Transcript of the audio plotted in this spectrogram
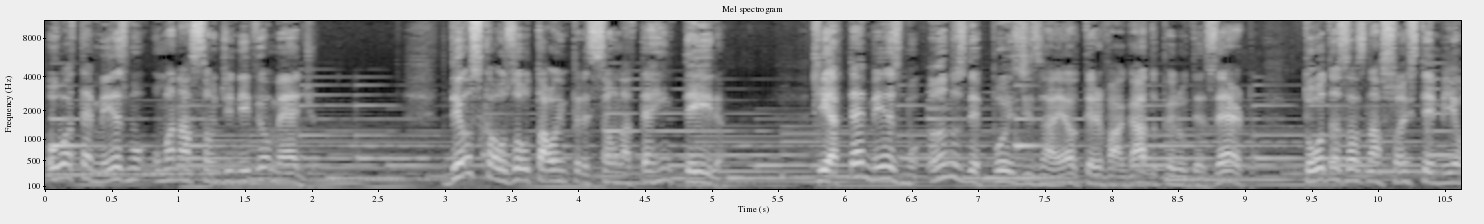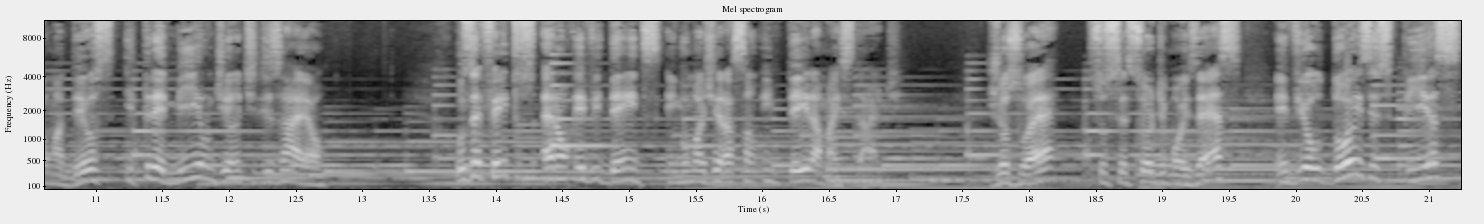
ou até mesmo uma nação de nível médio. Deus causou tal impressão na terra inteira, que até mesmo anos depois de Israel ter vagado pelo deserto, todas as nações temiam a Deus e tremiam diante de Israel. Os efeitos eram evidentes em uma geração inteira mais tarde. Josué, sucessor de Moisés, enviou dois espias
